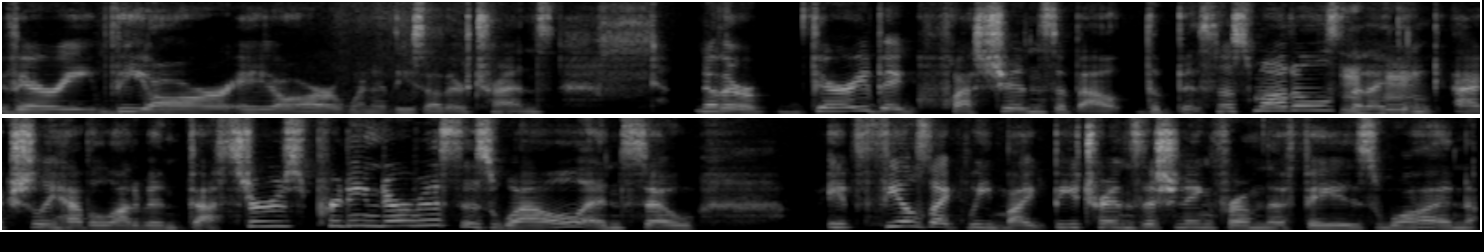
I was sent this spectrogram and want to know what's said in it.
very VR, AR, one of these other trends. Now, there are very big questions about the business models that mm-hmm. I think actually have a lot of investors pretty nervous as well. And so it feels like we might be transitioning from the phase one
